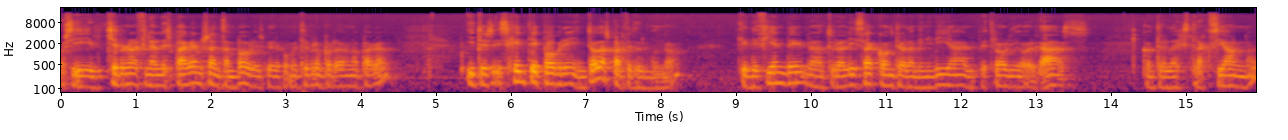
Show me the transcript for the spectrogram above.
O si Chevron al final les paga, no sean tan pobres, pero como Chevron por ahora no paga. Y entonces es gente pobre en todas partes del mundo que defiende la naturaleza contra la minería, el petróleo, el gas, contra la extracción, ¿no?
